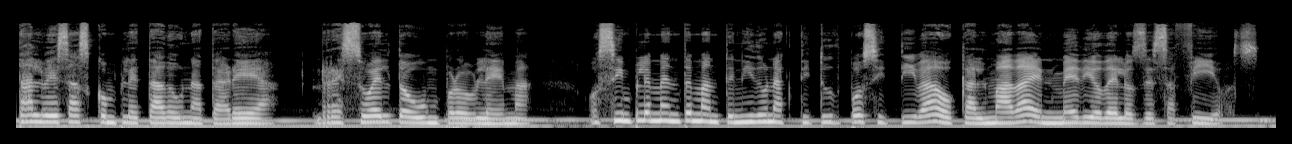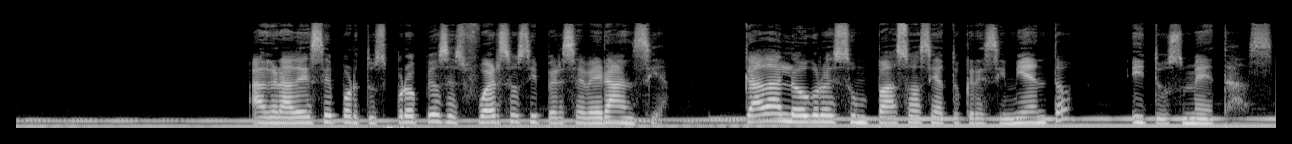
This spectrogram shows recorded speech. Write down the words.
Tal vez has completado una tarea, resuelto un problema o simplemente mantenido una actitud positiva o calmada en medio de los desafíos. Agradece por tus propios esfuerzos y perseverancia. Cada logro es un paso hacia tu crecimiento y tus metas.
